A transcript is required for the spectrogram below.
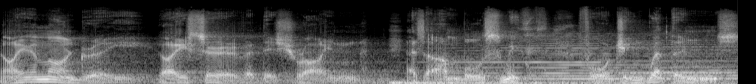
I am Andre. I serve at this shrine as a humble smith, forging weapons.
